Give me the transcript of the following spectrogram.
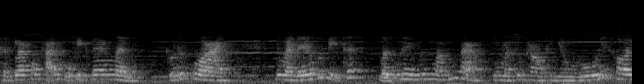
thực ra không phải của Việt Nam mình của nước ngoài nhưng mà nếu quý vị thích vẫn nêm nước mắm vào, nhưng mà Xuân Hồng thì dùng muối thôi.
